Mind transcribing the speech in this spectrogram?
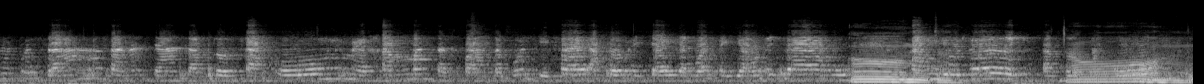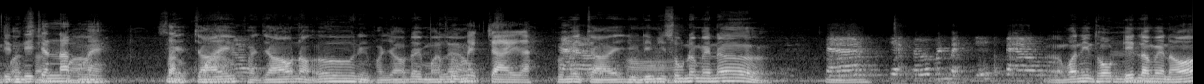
นักศึกษาศาสต ราจารย์สัมตุนสังองค์แม่คำมันสัตว์ฟางตะบนสีไฟอำเภอไผ่ใจจังหวัดพะเยาในเจ้าเออแม่ตั้งใจอยู่เลยสัมตุโอ้นสังองค์ยินดีจันนักไหมแม่ใจพะเยาเนาะเออนี่พะเยาได้มาเพื่แล้อวแม่ใจกะเพื่อแม่ใจอยู่ดีมีสุขนะแม่เนอร์จ้าอยากรู้มันแบบนี้เจ้าเออวันนี้โทรติดแล้วแม่เนาะ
